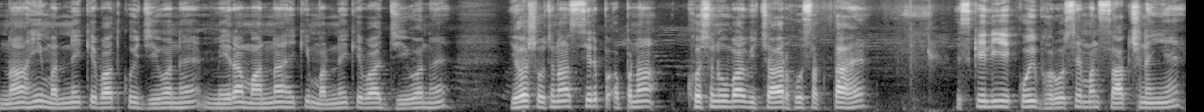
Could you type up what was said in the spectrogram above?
ना ही मरने के बाद कोई जीवन है। मेरा मानना है कि मरने के बाद जीवन है। यह सोचना सिर्फ़ अपना खुशनुमा विचार हो सकता है। इसके लिए कोई भरोसेमंद साक्ष्य नहीं है।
